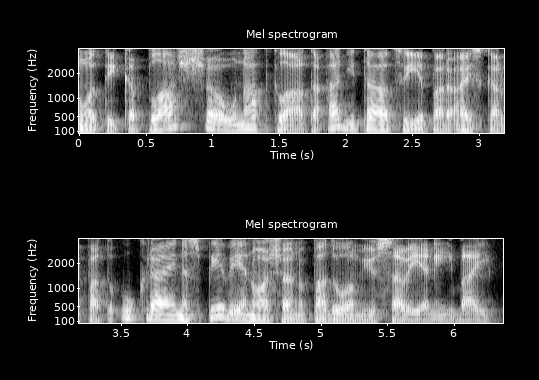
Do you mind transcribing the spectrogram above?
notika plaša un atklāta aģitācija par aizkarpatu Ukrainas pievienošanu padomju savienībai.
